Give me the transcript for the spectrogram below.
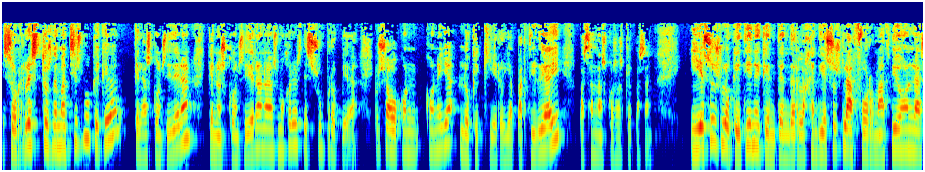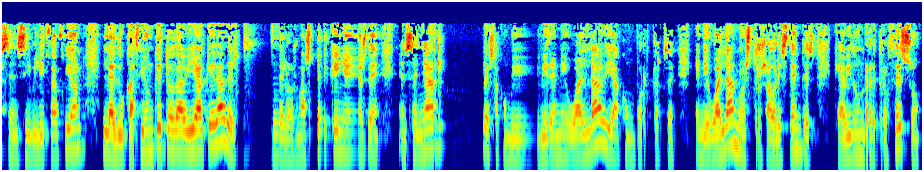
esos restos de machismo que quedan, que las consideran, que nos consideran a las mujeres de su propiedad. Por eso hago con, ella lo que quiero y a partir de ahí pasan las cosas que pasan. Y eso es lo que tiene que entender la gente y eso es la formación, la sensibilización, la educación que todavía queda de los más pequeños de enseñarles a convivir en igualdad y a comportarse en igualdad a nuestros adolescentes, que ha habido un retroceso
